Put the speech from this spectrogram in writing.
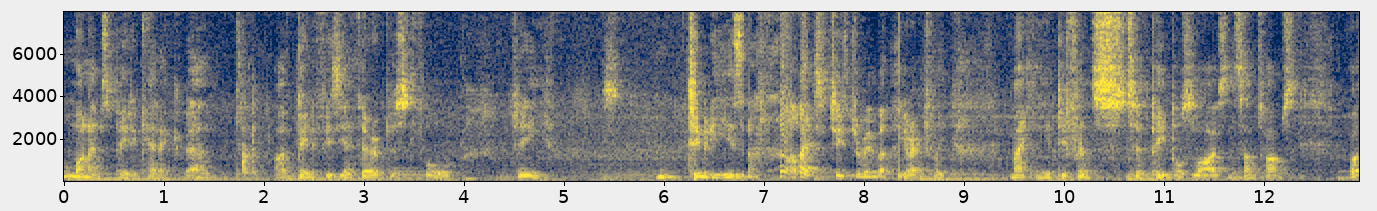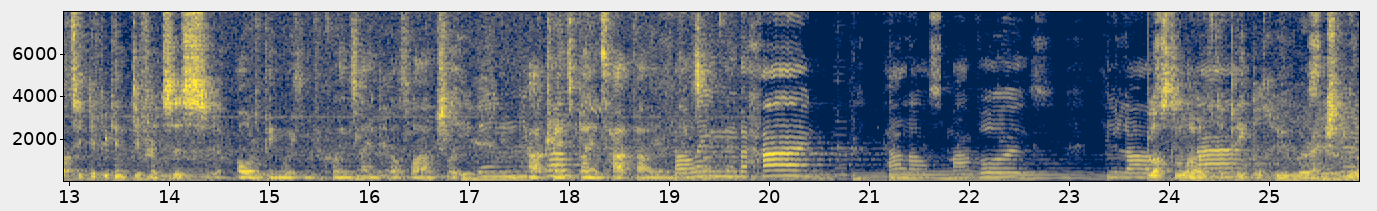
My name's Peter Caddick. Uh, I've been a physiotherapist for, gee, too many years and I just choose to remember. You're actually making a difference to people's lives and sometimes quite significant differences. I would have been working for Queensland Health largely in heart transplants, heart failure and things like that. Behind, I lost my voice. Lost a lot of the people who were actually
